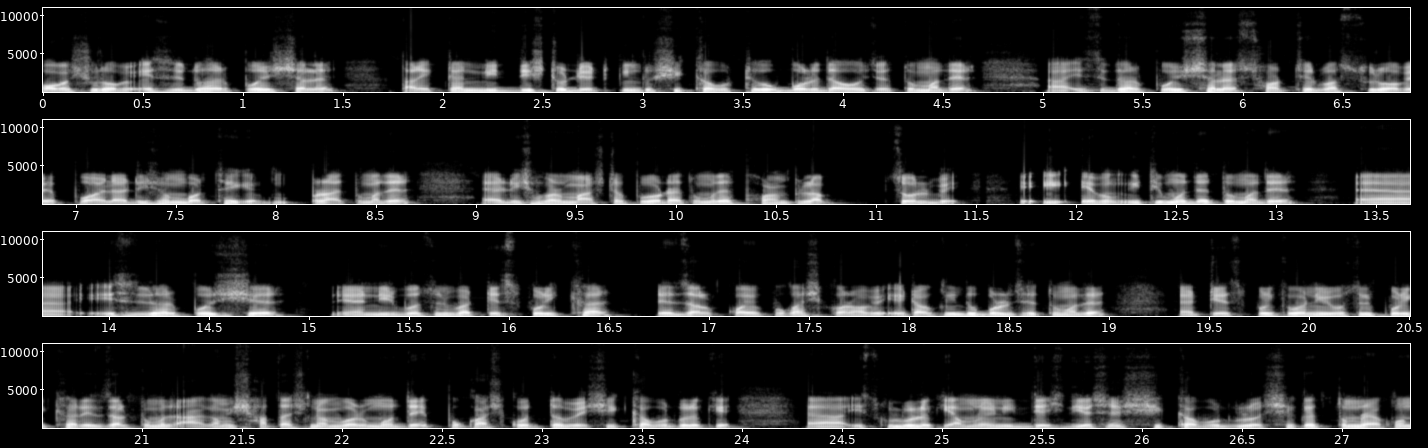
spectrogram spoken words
কবে শুরু হবে? এসএসসি দু হাজার পঁচিশ সালে তার একটা নির্দিষ্ট ডেট কিন্তু শিক্ষা বোর্ড থেকেও বলে দেওয়া হয়েছে। তোমাদের এসএসসি দু হাজার পঁচিশ সালের শর্ট সিলেবাস শুরু হবে পয়লা ডিসেম্বর থেকে। প্রায় তোমাদের ডিসেম্বর মাসটা পুরোটাই তোমাদের ফর্ম ফিল আপ চলবে। এবং ইতিমধ্যে তোমাদের এসএসসি দু হাজার পঁচিশের নির্বাচনী বা টেস্ট পরীক্ষার রেজাল্ট কয় প্রকাশ করা হবে এটাও কিন্তু বলেছে। তোমাদের টেস্ট পরীক্ষা বা নির্বাচনী পরীক্ষার রেজাল্ট তোমাদের আগামী সাতাশ নম্বরের মধ্যে প্রকাশ করতে হবে। শিক্ষা বোর্ডগুলোকে স্কুলগুলোকে এমনই নির্দেশ দিয়েছে শিক্ষা বোর্ডগুলো? সেক্ষেত্রে তোমরা এখন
